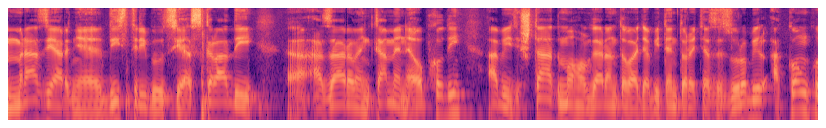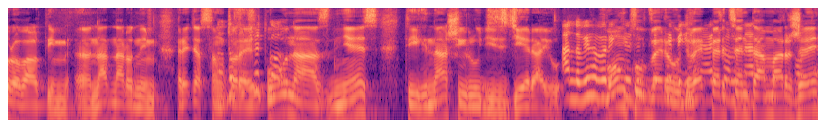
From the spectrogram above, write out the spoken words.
mraziarne, distribúcia, sklady a, a zároveň kamenné obchody, aby štát mohol garantovať, aby tento reťazec urobil a konkuroval tým e, nadnárodným reťazcom, no ktoré všetko... u nás dnes tých našich ľudí zdierajú. Áno, vy hovoríte, Vonku berú 2% marže,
